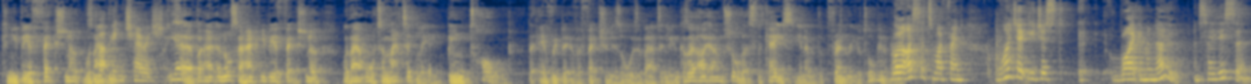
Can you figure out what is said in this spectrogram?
can you be affectionate without the, being cherished. yeah, but and also how can you be affectionate without automatically being told that every bit of affection is always about it? Because I, I'm sure that's the case. You know, with the friend that you're talking about. Well, I said to my friend, why don't you just uh, write him a note and say, listen,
